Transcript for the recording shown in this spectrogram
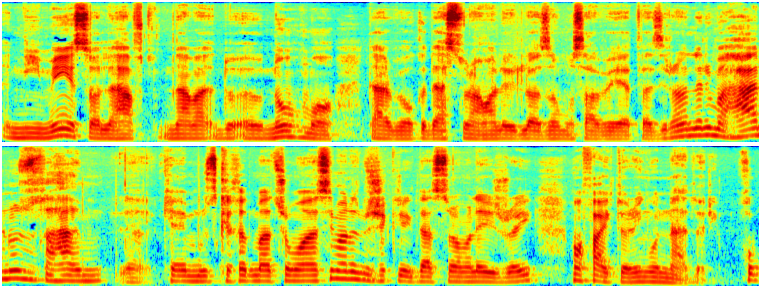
نیمه سال 9 ماه در واقع دستور عمل لازم مساویت وزیران داریم و هنوز هم که امروز که خدمت شما هستیم هنوز به شکل یک دستور عمل اجرایی ما فکتورینگ رو نداریم. خب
